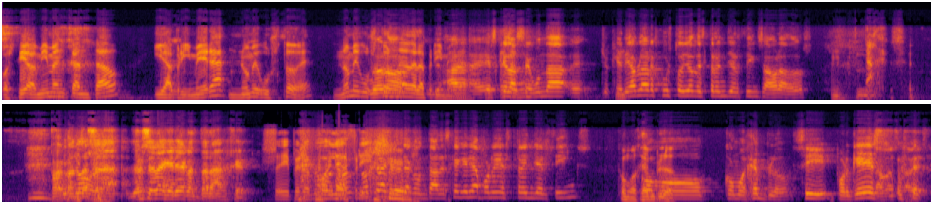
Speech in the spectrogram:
Pues tío, a mí me ha encantado y la primera no me gustó, ¿eh? No me gustó No, no, nada la primera. ah, Es que la segunda. eh, yo quería hablar justo yo de Stranger Things ahora dos. Para No. contársela- yo se la quería contar a Ángel. Sí, pero No, spoiler no, free. no te la quería contar, es que quería poner Stranger Things Como ejemplo. como, como ejemplo. Sí, porque es. Vamos a ver.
